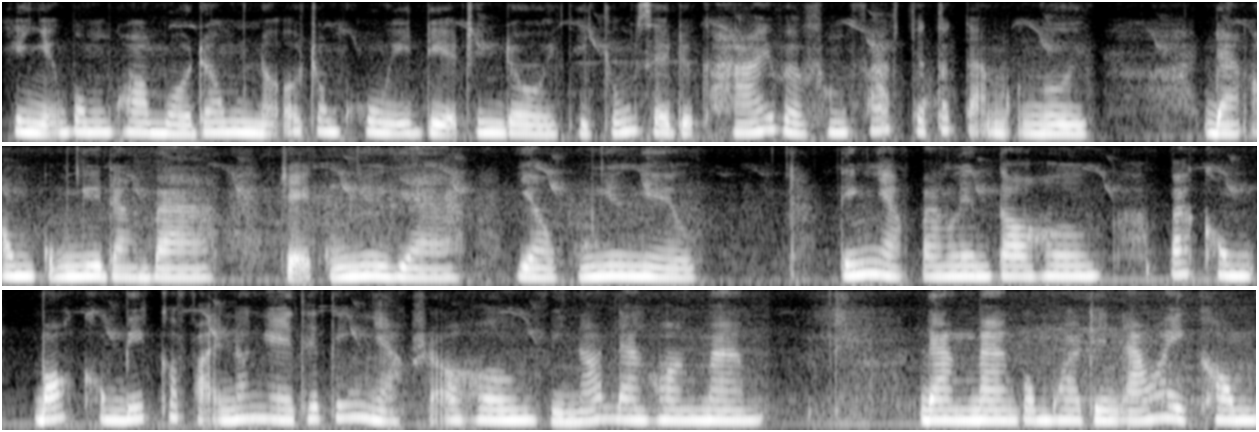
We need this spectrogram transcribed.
Khi những bông hoa mùa đông nở trong khu nghỉ địa trên đồi Thì chúng sẽ được hái và phân phát cho tất cả mọi người. Đàn ông cũng như đàn bà Trẻ cũng như già Giàu cũng như nghèo. Tiếng nhạc vang lên to hơn. Bác không, bót không biết có phải nó nghe thấy tiếng nhạc rõ hơn Vì nó đang hoang mang đang mang bông hoa trên áo hay không.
